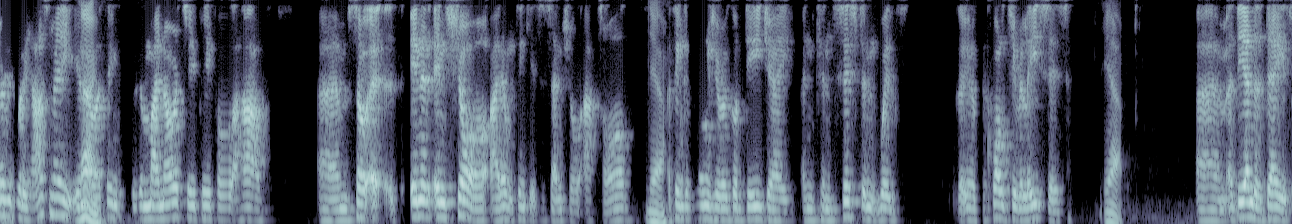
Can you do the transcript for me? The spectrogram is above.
Everybody has, mate. You no. know, I think there's a minority of people that have. Um, so uh, in in short, I don't think it's essential at all. Yeah. I think as long as you're a good DJ and consistent with you know, quality releases. Yeah. Um, at the end of the day, it's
